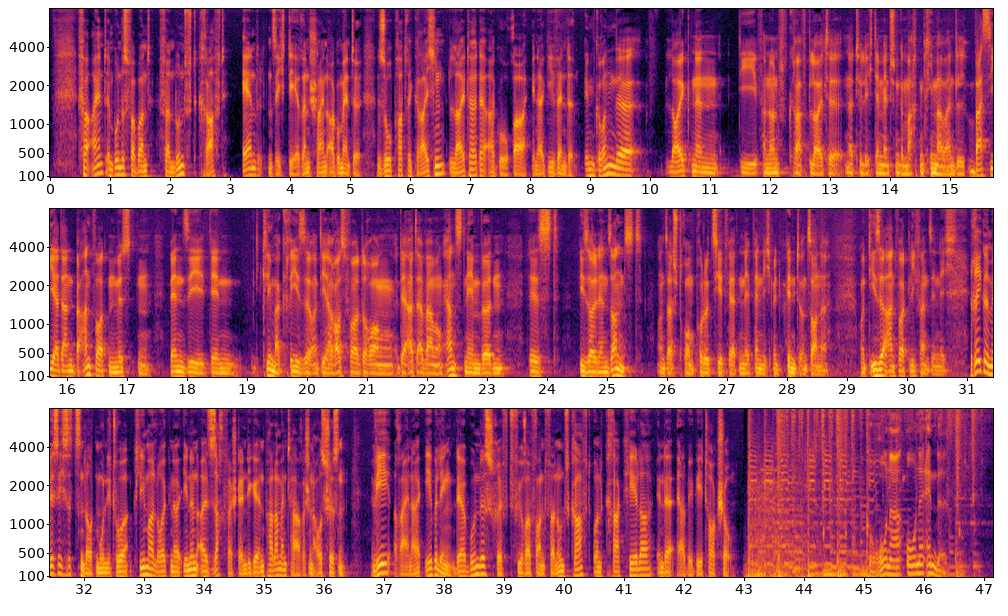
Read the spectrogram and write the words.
Vereint im Bundesverband Vernunftkraft ähnelten sich deren Scheinargumente, so Patrick Reichen, Leiter der Agora Energiewende. Im Grunde leugnen die Vernunftkraftleute natürlich den menschengemachten Klimawandel. Was sie ja dann beantworten müssten, wenn sie den, die Klimakrise und die Herausforderungen der Erderwärmung ernst nehmen würden, ist, wie soll denn sonst unser Strom produziert werden, wenn nicht mit Wind und Sonne? Und diese Antwort liefern sie nicht. Regelmäßig sitzen laut Monitor KlimaleugnerInnen als Sachverständige in parlamentarischen Ausschüssen. Wie Rainer Ebeling, der Bundesschriftführer von Vernunftkraft und Krakela in der RBB Talkshow. Corona ohne Ende.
